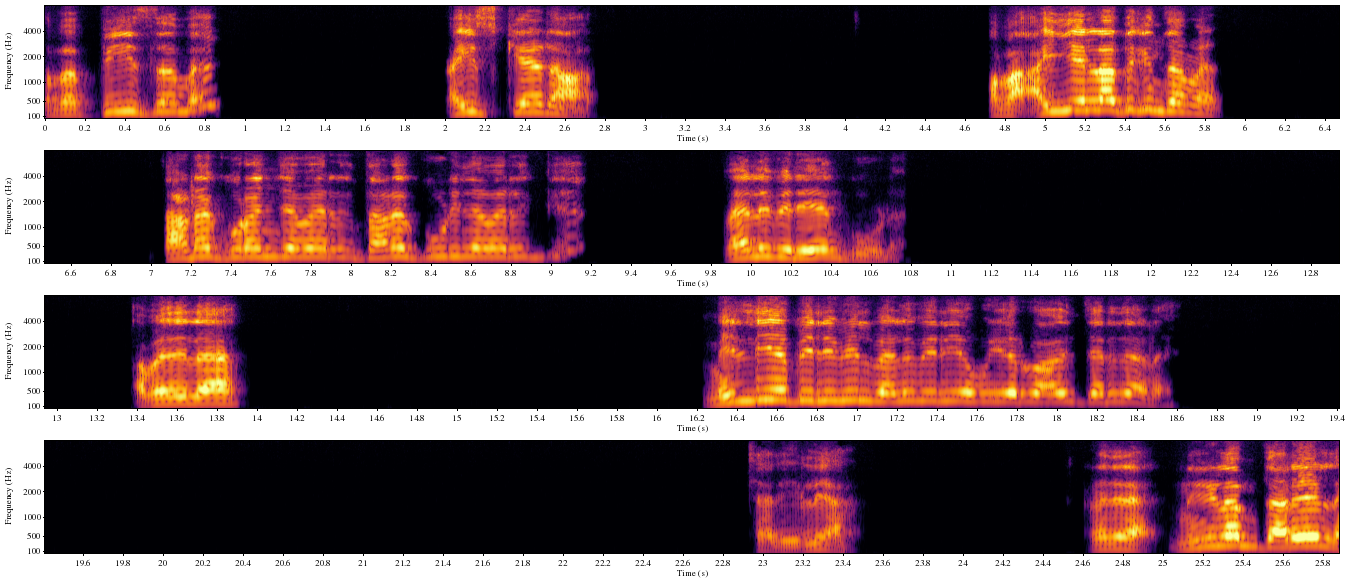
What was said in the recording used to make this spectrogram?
அப்ப பி சமன் ஐ ஸ்கேட் ஆர் அப்ப ஐ எல்லாத்துக்கும் சமன். தடை குறைஞ்சவருக்கு தடை கூடினவருக்கு வலுவிரையும் கூட. அப்ப இதுல மெல்லிய பிரிவில் வலுவிரிய உயர்வாக சரிதானே? சரி இல்லையா? நீளம் தரையில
